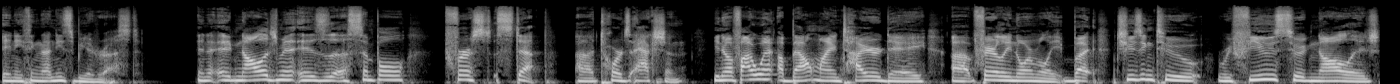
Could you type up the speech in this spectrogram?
anything that needs to be addressed. And acknowledgement is a simple first step uh, towards action. You know, if I went about my entire day uh, fairly normally, but choosing to refuse to acknowledge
